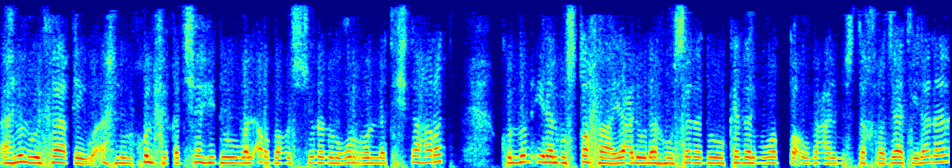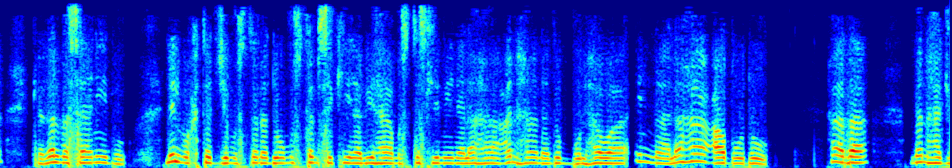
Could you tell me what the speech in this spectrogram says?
أهل الوفاق وأهل الخلف قد شهدوا والأربع السنن الغر التي اشتهرت. كل إلى المصطفى يعلو له سند. كذا الموطأ مع المستخرجات لنا. كذا المسانيد للمحتج مستند. مستمسكين بها مستسلمين لها. عنها ندب الهوى. إنا لها عضد هذا منهج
